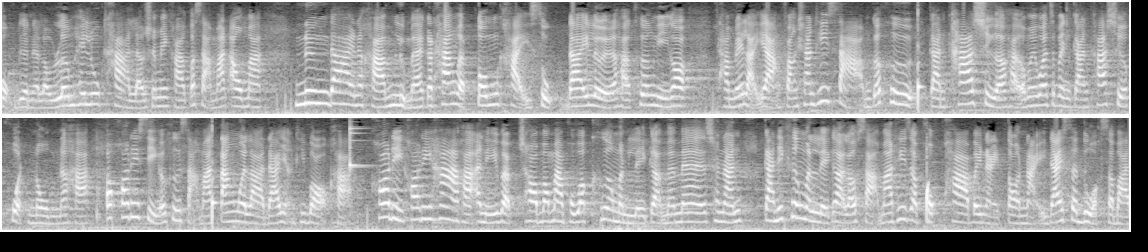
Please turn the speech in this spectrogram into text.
6 เดือนเนี่ยเราเริ่มให้ลูกทานแล้วใช่ไหมคะ ก็สามารถเอามานึ่งได้นะคะ หรือแม้กระทั่งแบบต้มไข่สุกได้เลยนะคะ เครื่องนี้ก็ ทำได้หลายอย่าง ฟังก์ชันที่ 3 ก็คือการฆ่าเชื้อค่ะก็ไม่ว่าจะเป็นการฆ่าเชื้อขวดนมนะคะข้อข้อทีสี่ 4 ก็คือสามารถตั้งเวลาได้อย่างที่บอกค่ะ ข้อดีข้อที่ 5 ค่ะ อันนี้แบบชอบมากๆเพราะว่าเครื่องมันเล็กอะแม่ๆฉะนั้นการที่เครื่องมันเล็กอะเราสามารถที่จะพกพาไปไหนต่อไหนได้สะดวกสบาย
